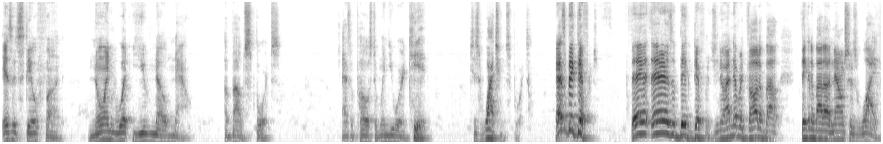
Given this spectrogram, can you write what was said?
is it still fun knowing what you know now about sports as opposed to when you were a kid just watching sports. That's a big difference. There, there's a big difference. You know, I never thought about thinking about an announcer's wife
